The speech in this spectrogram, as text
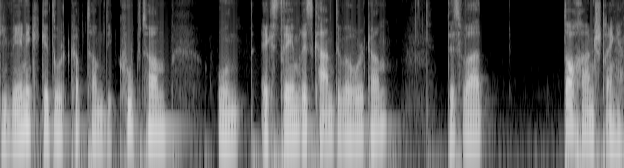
die wenig Geduld gehabt haben, die kupt haben und extrem riskant überholt haben. Das war doch anstrengend.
